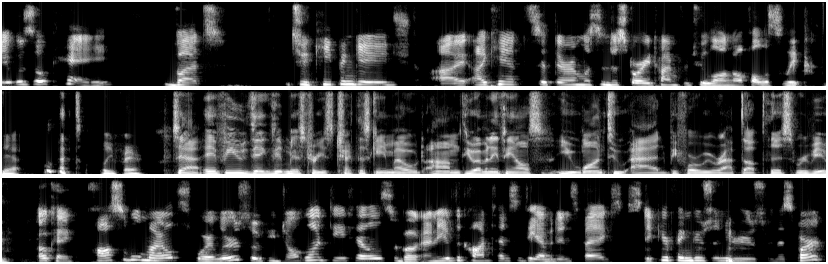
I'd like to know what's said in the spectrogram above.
it was okay, but to keep engaged, I, I can't sit there and listen to story time for too long. I'll fall asleep. Yeah, that's totally fair. So yeah, if you dig the mysteries, check this game out. Um, do you have anything else you want to add before we wrapped up this review? Okay, possible mild spoilers. So if you don't want details about any of the contents of the evidence bags, stick your fingers in your ears for this part.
